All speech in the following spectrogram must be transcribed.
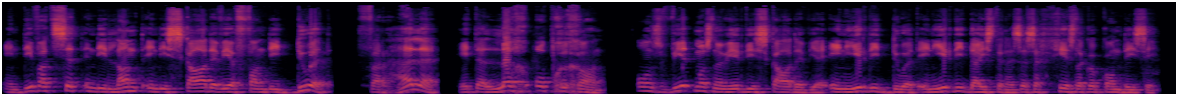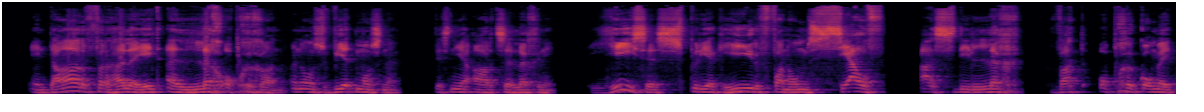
en die wat sit in die land en die skaduwee van die dood, vir hulle het 'n lig opgegaan. Ons weet mos nou hierdie skaduwee en hierdie dood en hierdie duisternis is 'n geestelike kondisie. En daar vir hulle het 'n lig opgegaan. En ons weet mos nou, dis nie 'n aardse lig nie. Jesus spreek hier van homself as die lig wat opgekom het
